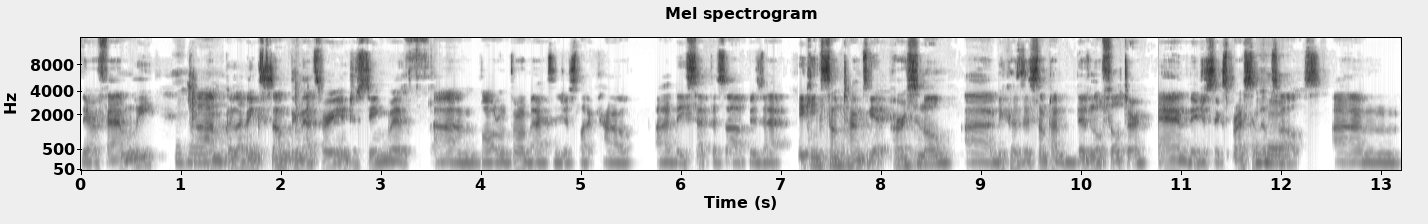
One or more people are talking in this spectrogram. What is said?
their family. Because mm-hmm. um, I think something that's very interesting with um, ballroom throwbacks and just like how uh, they set this up is that it can sometimes get personal uh, because there's sometimes there's no filter and they're just expressing mm-hmm. themselves. Um,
